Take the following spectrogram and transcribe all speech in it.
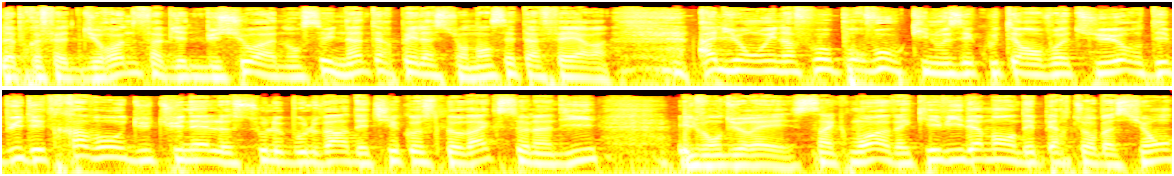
La préfète du Rhône, Fabienne Bussiot, a annoncé une interpellation dans cette affaire. À Lyon, une info pour vous qui nous écoutez en voiture. Début des travaux du tunnel sous le boulevard des Tchécoslovaques ce lundi. Ils vont durer 5 mois avec évidemment des perturbations.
